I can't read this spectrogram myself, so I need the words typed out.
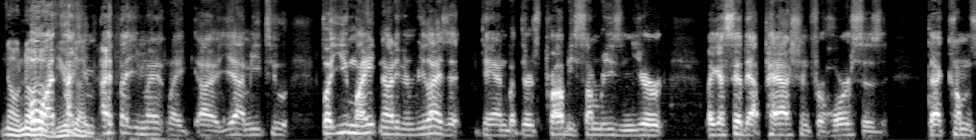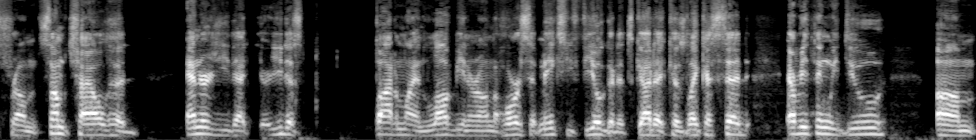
no, no, oh, no. I thought you. I thought you might like. Uh, yeah, me too. But you might not even realize it, Dan. But there's probably some reason you're, like I said, that passion for horses that comes from some childhood energy that you're, you just bottom line love being around the horse. It makes you feel good. It's got it because, like I said, everything we do, um,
